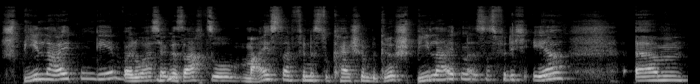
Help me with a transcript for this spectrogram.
Spielleiten gehen, weil du hast mhm. ja gesagt, so meistern findest du keinen schönen Begriff. Spielleiten ist es für dich eher. Ähm,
